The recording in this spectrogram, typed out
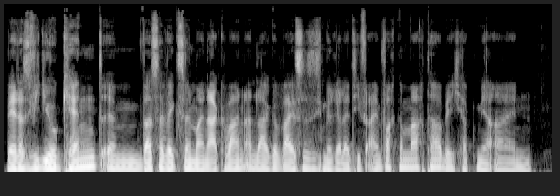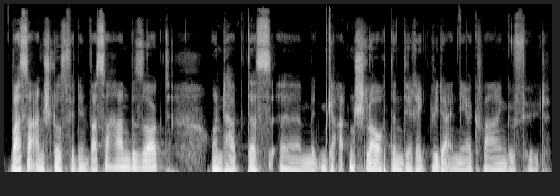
Wer das Video kennt, im Wasserwechsel in meiner Aquarienanlage weiß, dass ich mir relativ einfach gemacht habe. Ich habe mir einen Wasseranschluss für den Wasserhahn besorgt und habe das äh, mit dem Gartenschlauch dann direkt wieder in die Aquarien gefüllt.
